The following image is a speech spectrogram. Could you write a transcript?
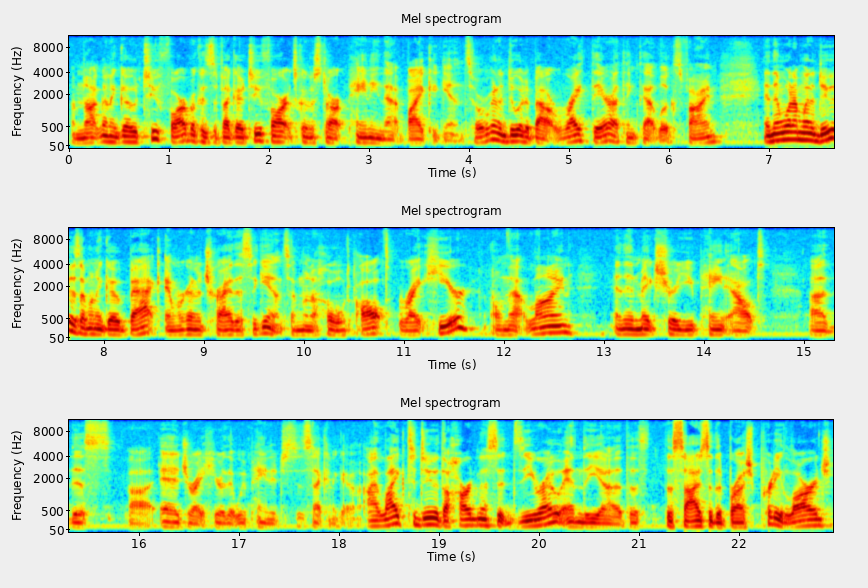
I'm not going to go too far because if I go too far, it's going to start painting that bike again. So we're going to do it about right there. I think that looks fine. And then what I'm going to do is I'm going to go back and we're going to try this again. So I'm going to hold Alt right here on that line, and then make sure you paint out uh, this uh, edge right here that we painted just a second ago. I like to do the hardness at zero and the, uh, the, the, size of the brush pretty large.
